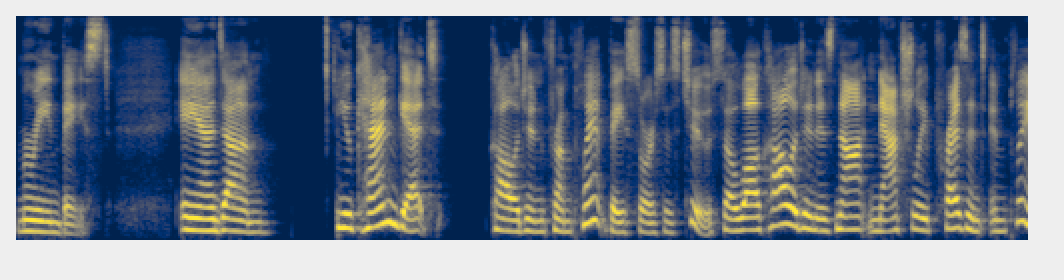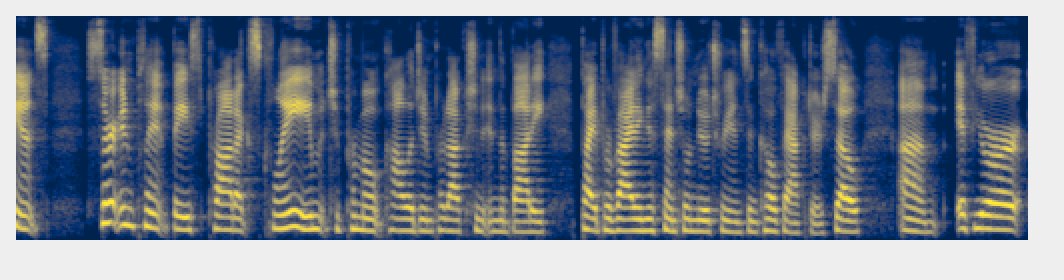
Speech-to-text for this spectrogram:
marine based. And um you can get collagen from plant based sources too. So while collagen is not naturally present in plants, certain plant based products claim to promote collagen production in the body by providing essential nutrients and cofactors. So um, if you're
